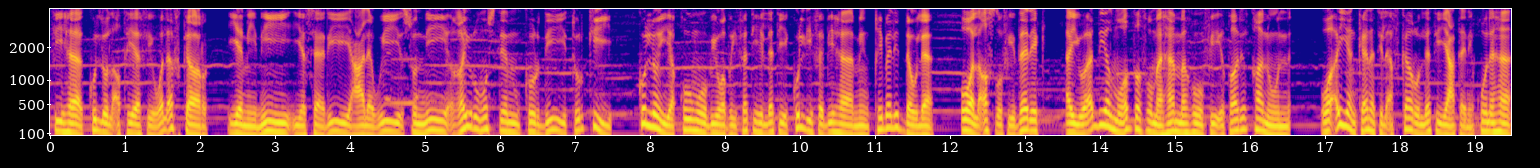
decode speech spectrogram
فيها كل الأطياف والأفكار يميني يساري علوي سني غير مسلم كردي تركي كل يقوم بوظيفته التي كلف بها من قبل الدولة والأصل في ذلك أن يؤدي الموظف مهامه في إطار القانون. وايا كانت الأفكار التي يعتنقونها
